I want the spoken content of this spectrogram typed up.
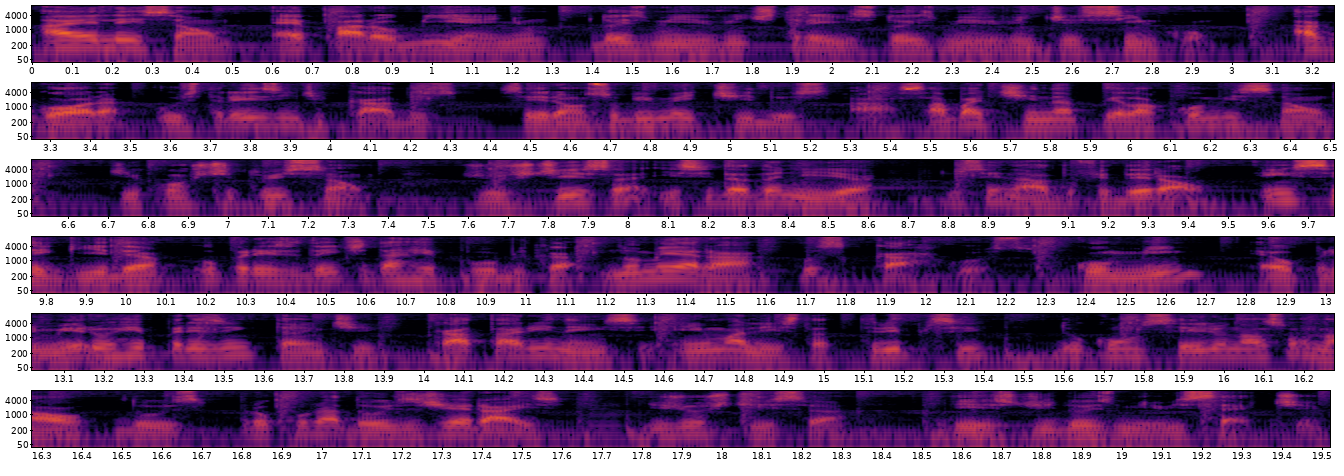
A eleição é para o biênio 2023-2025. Agora, os três indicados serão submetidos à sabatina pela Comissão de Constituição, Justiça e Cidadania do Senado Federal. Em seguida, o presidente da República nomeará os cargos. Comim é o primeiro representante catarinense em uma lista tríplice do Conselho Nacional dos Procuradores Gerais de Justiça desde 2007.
